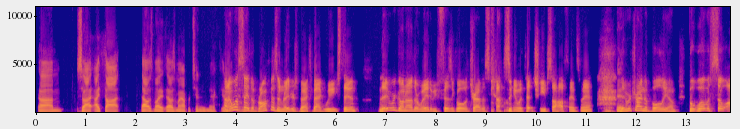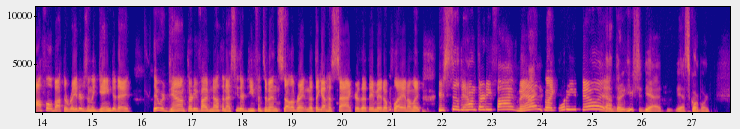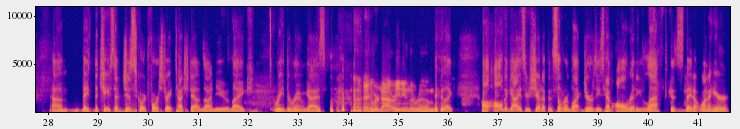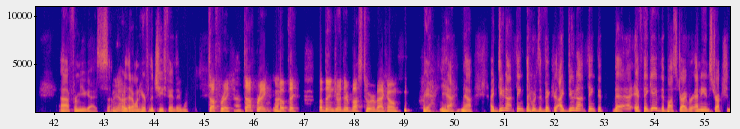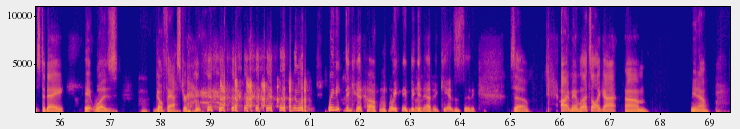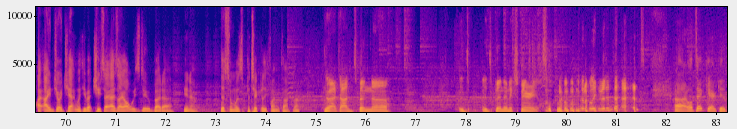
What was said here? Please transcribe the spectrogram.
Um, so I, I thought that was my that was my opportunity, Nick. and I will say the Broncos and Raiders back to back weeks, dude. They were going out of their way to be physical with Travis Kelce and with that Chiefs offense, man. Yeah. They were trying to bully him. But what was so awful about the Raiders in the game today? They were down 35 nothing. I see their defensive end celebrating that they got a sack or that they made a play. And I'm like, you're still down 35, man. Like, what are you doing? down 30, you should yeah yeah scoreboard. Um, they the Chiefs have just scored four straight touchdowns on you. Like, read the room, guys. they were not reading the room. like all, all the guys who showed up in silver and black jerseys have already left because they don't want to hear uh, from you guys, so, Yeah. or they don't want to hear from the Chiefs fans anymore. Tough break. Yeah. Tough break. I hope they hope they enjoyed their bus tour back home. Yeah, yeah. No, I do not think there was a victory. I do not think that the if they gave the bus driver any instructions today, it was go faster. we need to get home. We need to get out of Kansas City. So, all right, man. Well, that's all I got. Um, you know, I, I enjoyed chatting with you about Chiefs as I always do, but uh, you know, this one was particularly fun to talk about. All right, Todd. It's been uh it's it's been an experience. I'm gonna leave it at that. All right, well, take care, kid.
